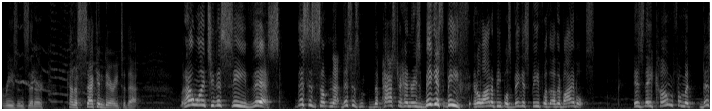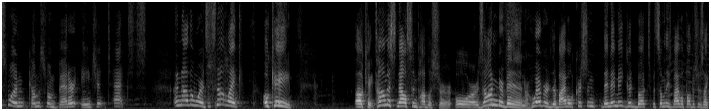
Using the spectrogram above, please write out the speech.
reasons that are kind of secondary to that. But I want you to see this. This is something that this is the Pastor Henry's biggest beef, and a lot of people's biggest beef with other Bibles, is they come from a. This one comes from better ancient texts. In other words, it's not like okay, okay, Thomas Nelson publisher or Zondervan or whoever the Bible Christian, then they make good books, but some of these Bible publishers like,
